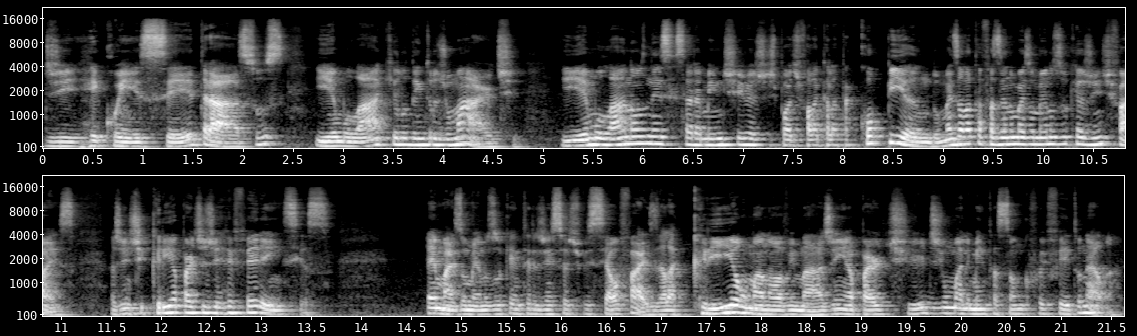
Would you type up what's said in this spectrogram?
de reconhecer traços e emular aquilo dentro de uma arte. E emular não necessariamente a gente pode falar que ela está copiando, mas ela está fazendo mais ou menos o que a gente faz. A gente cria a partir de referências. É mais ou menos o que a inteligência artificial faz. Ela cria uma nova imagem a partir de uma alimentação que foi feita nela.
